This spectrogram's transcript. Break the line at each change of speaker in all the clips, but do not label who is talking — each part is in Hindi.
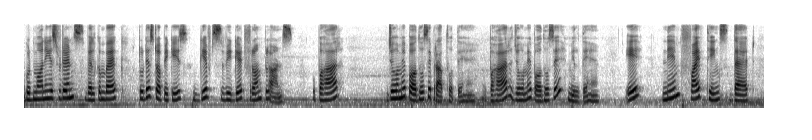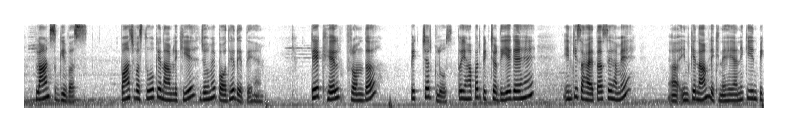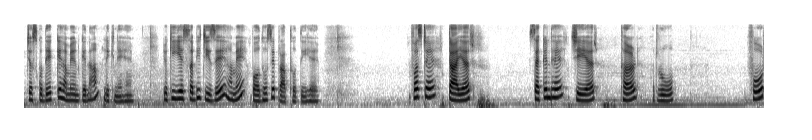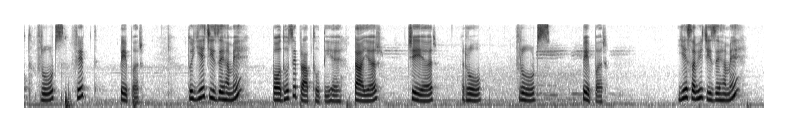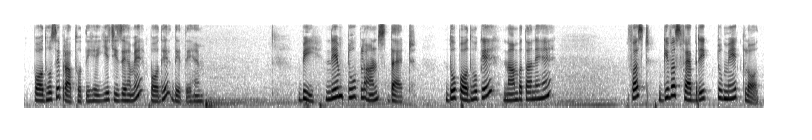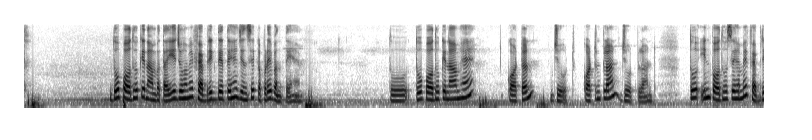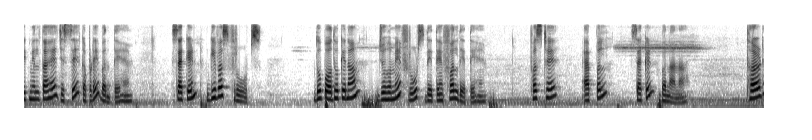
good morning, students. Welcome back. Today's topic is gifts we get from plants. उपहार जो हमें पौधों से प्राप्त होते हैं. उपहार जो हमें पौधों से मिलते हैं. A name five things that plants give us पाँच वस्तुओं के नाम लिखिए जो हमें पौधे देते हैं. Take help from the picture close तो यहाँ पर पिक्चर दिए गए हैं. इनकी सहायता से हमें इनके नाम लिखने हैं, यानी कि इन पिक्चर्स को देख के हमें उनके नाम लिखने हैं क्योंकि ये सभी चीज़ें हमें पौधों से प्राप्त होती है। फ़र्स्ट है टायर सेकंड है chair third rope fourth fruits fifth paper तो ये चीज़ें हमें पौधों से प्राप्त होती है। Tyre chair rope fruits paper ये सभी चीज़ें हमें पौधों से प्राप्त होती है। ये चीज़ें हमें पौधे देते हैं। B name two plants that दो पौधों के नाम बताने हैं। First give us fabric to make cloth दो पौधों के नाम बताइए जो हमें फैब्रिक देते हैं, जिनसे कपड़े बनते हैं। तो दो पौधों के नाम हैं cotton jute cotton plant jute plant तो इन पौधों से हमें फैब्रिक मिलता है, जिससे कपड़े बनते हैं। सेकंड गिव अस फ्रूट्स दो पौधों के नाम जो हमें फ्रूट्स देते हैं, फल देते हैं। फ़र्स्ट है apple second banana third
